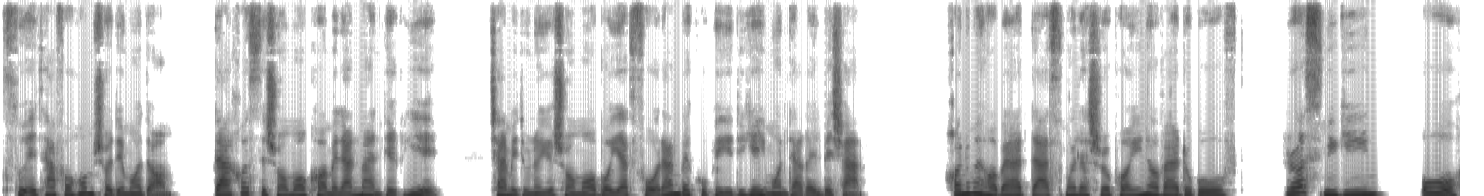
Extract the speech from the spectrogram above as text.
سوء تفاهم شده مادام درخواست شما کاملا منطقیه چمدونای شما باید فوراً به کوپه دیگه ای منتقل بشن خانم هابرد دستمالش رو پایین آورد و گفت راست میگین؟ اوه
